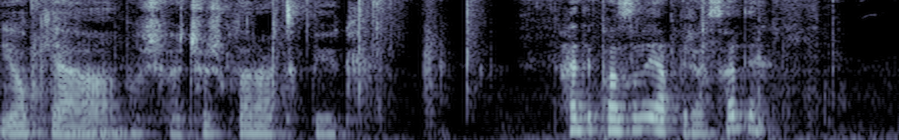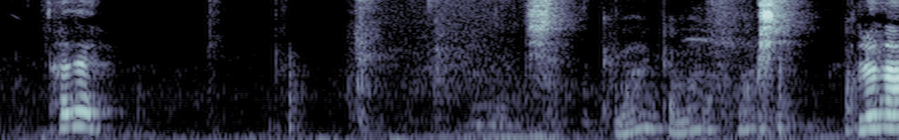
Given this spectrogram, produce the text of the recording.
Yok ya. Boş ver. Çocuklar artık büyük. Hadi puzzle yap biraz. Hadi. Hadi. Tamam tamam tamam. Luna.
